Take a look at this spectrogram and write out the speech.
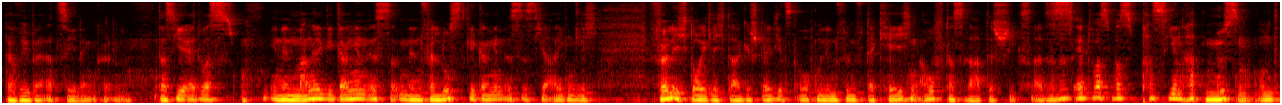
darüber erzählen können. Dass hier etwas in den Mangel gegangen ist, in den Verlust gegangen ist, ist hier eigentlich völlig deutlich dargestellt, jetzt auch mit den fünf der Kelchen auf das Rad des Schicksals. Es ist etwas, was passieren hat müssen. Und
